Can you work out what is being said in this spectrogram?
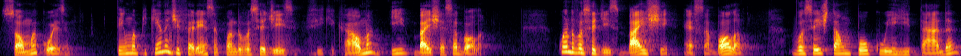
Só uma coisa: tem uma pequena diferença quando você diz fique calma e baixe essa bola. Quando você diz baixe essa bola, você está um pouco irritada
